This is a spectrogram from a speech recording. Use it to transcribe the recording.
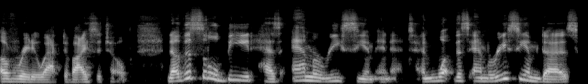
of radioactive isotope. Now, this little bead has americium in it. And what this americium does,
